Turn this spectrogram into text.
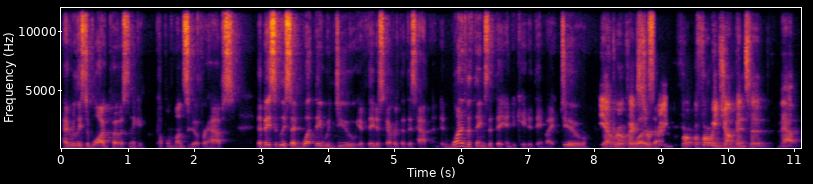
had released a blog post, I think a couple months ago, perhaps, that basically said what they would do if they discovered that this happened. And one of the things that they indicated they might do. Yeah, real quick, was, uh, before, before, we jump into that,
